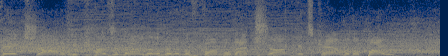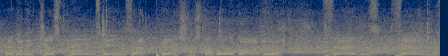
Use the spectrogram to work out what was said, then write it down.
fake shot, and because of that little bit of a fumble, that shot gets Cam with a bite, and then he just maintains that patience to hold on to it. Fends, fends,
